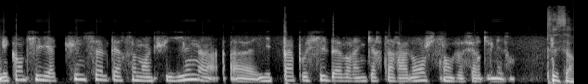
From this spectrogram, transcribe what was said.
Mais quand il y a qu'une seule personne en cuisine, euh, il n'est pas possible d'avoir une carte à rallonge si on veut faire du maison. C'est ça.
